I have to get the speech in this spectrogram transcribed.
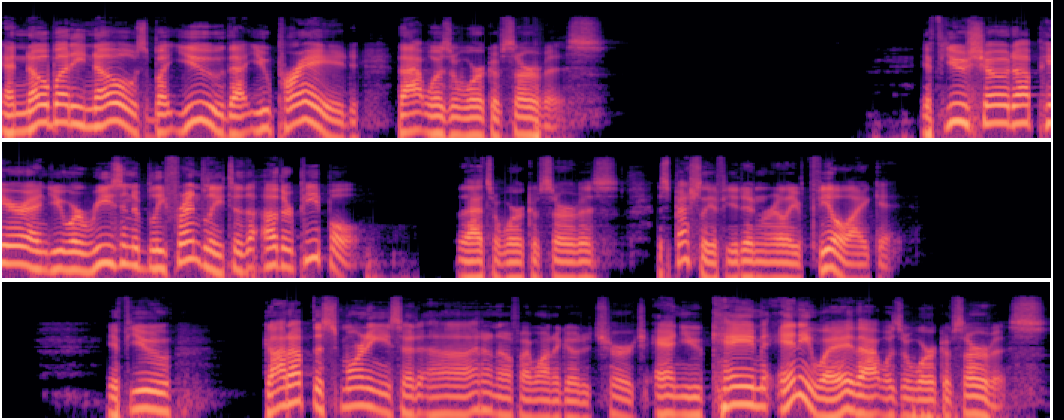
and nobody knows but you that you prayed, that was a work of service. If you showed up here and you were reasonably friendly to the other people, that's a work of service, especially if you didn't really feel like it. If you got up this morning, he said, uh, I don't know if I want to go to church. And you came anyway, that was a work of service.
